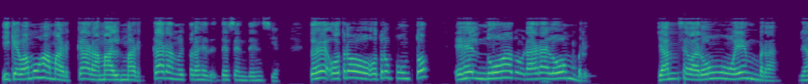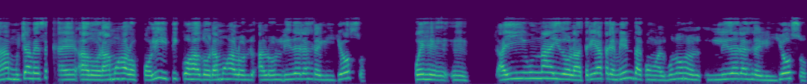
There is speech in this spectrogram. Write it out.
y que vamos a marcar, a malmarcar a nuestra descendencia. Entonces, otro, otro punto es el no adorar al hombre, llámese varón o hembra. Ya muchas veces adoramos a los políticos, adoramos a los, a los líderes religiosos. Pues eh, eh, hay una idolatría tremenda con algunos líderes religiosos.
